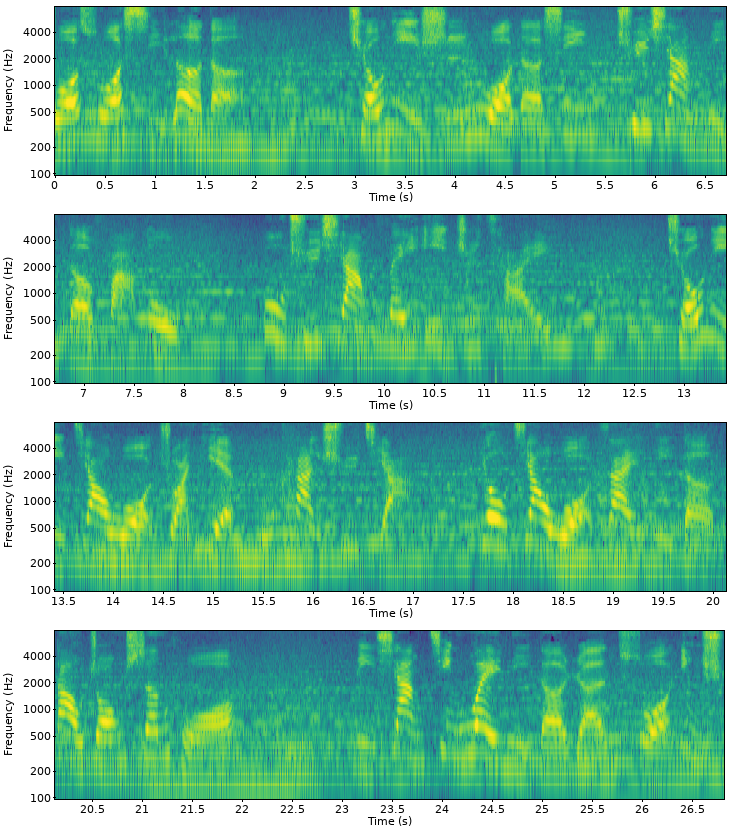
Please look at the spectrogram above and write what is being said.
我所喜乐的。求你使我的心趋向你的法度，不趋向非义之财。求你叫我转眼不看虚假，又叫我在你的道中生活。你向敬畏你的人所应许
